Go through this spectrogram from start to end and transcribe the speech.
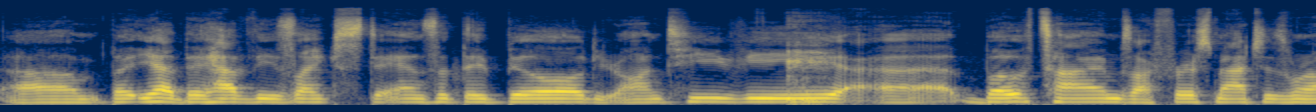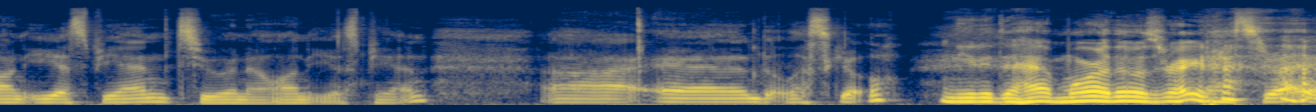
Um, but yeah, they have these like stands that they build. You're on TV. Uh, both times our first matches were on ESPN, 2 and 0 on ESPN. Uh, and let's go. Needed to have more of those, right? That's right.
